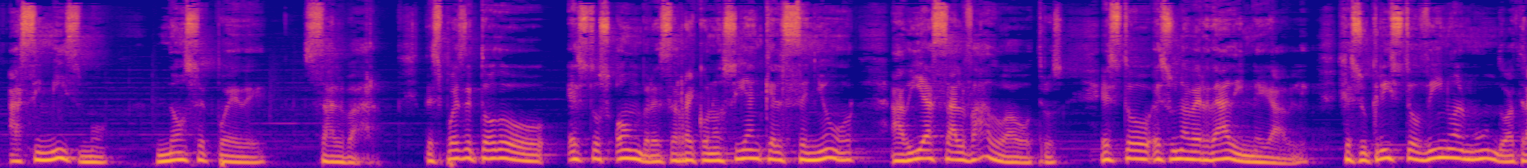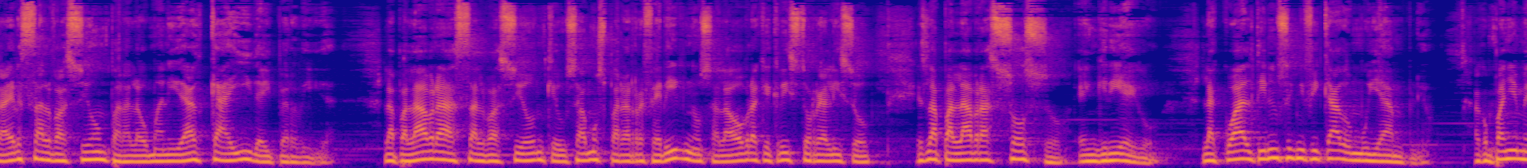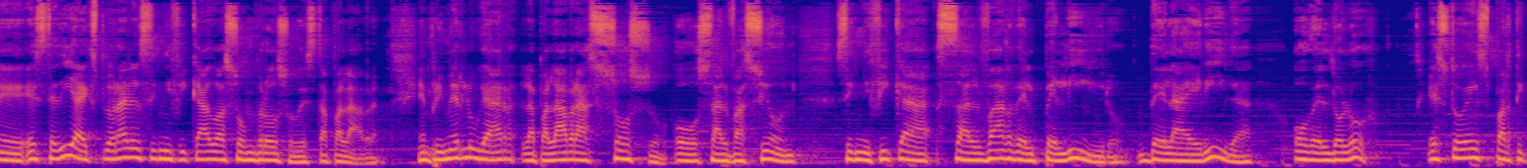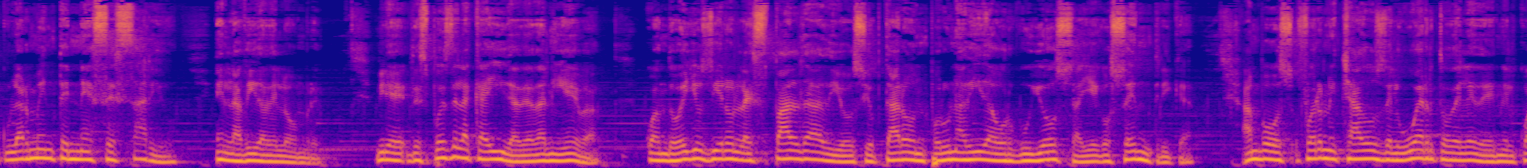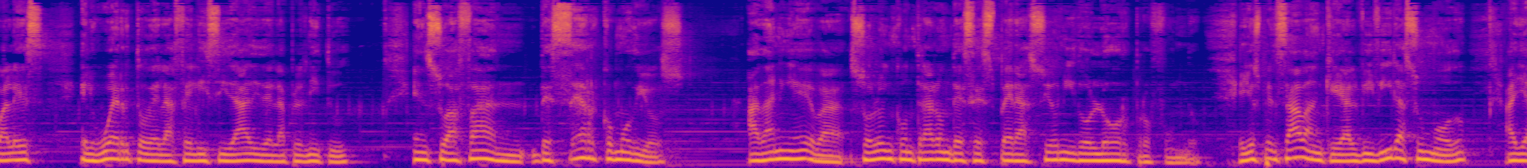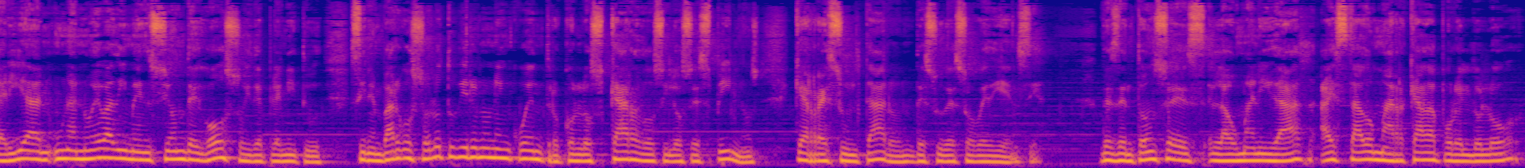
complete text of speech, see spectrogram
Asimismo, no se puede salvar. Después de todo, estos hombres reconocían que el Señor había salvado a otros. Esto es una verdad innegable. Jesucristo vino al mundo a traer salvación para la humanidad caída y perdida. La palabra salvación que usamos para referirnos a la obra que Cristo realizó es la palabra soso en griego, la cual tiene un significado muy amplio. Acompáñeme este día a explorar el significado asombroso de esta palabra. En primer lugar, la palabra soso o salvación significa salvar del peligro, de la herida o del dolor. Esto es particularmente necesario en la vida del hombre. Mire, después de la caída de Adán y Eva, cuando ellos dieron la espalda a Dios y optaron por una vida orgullosa y egocéntrica, ambos fueron echados del huerto del Edén, el cual es el huerto de la felicidad y de la plenitud. En su afán de ser como Dios, Adán y Eva solo encontraron desesperación y dolor profundo. Ellos pensaban que al vivir a su modo hallarían una nueva dimensión de gozo y de plenitud. Sin embargo, solo tuvieron un encuentro con los cardos y los espinos que resultaron de su desobediencia. Desde entonces la humanidad ha estado marcada por el dolor,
